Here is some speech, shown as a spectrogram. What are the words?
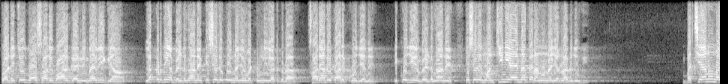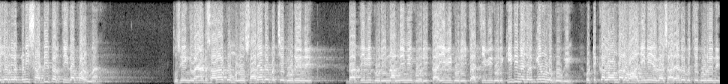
ਤੁਹਾਡੇ ਚੋਂ ਵੀ ਬਹੁਤ ਸਾਰੇ ਬਾਹਰ ਗਏ ਨੇ, ਮੈਂ ਵੀ ਗਿਆ। ਲੱਕੜ ਦੀਆਂ ਬਿਲਡਿੰਗਾਂ ਨੇ, ਕਿਸੇ ਦੇ ਕੋਈ ਨਜ਼ਰ ਵੱਟੂ ਨਹੀਂ ਲਟਕਦਾ। ਸਾਰਿਆਂ ਦੇ ਘਰ ਇੱਕੋ ਜਿਹੇ ਨੇ, ਇੱਕੋ ਜਿਹੀਆਂ ਬਿਲਡਿੰਗਾਂ ਨੇ। ਕਿਸੇ ਦੇ ਮਨ 'ਚ ਹੀ ਨਹੀਂ ਆਇਆ ਇਹਨਾਂ ਘਰਾਂ ਨੂੰ ਨਜ਼ਰ ਲੱਗ ਜੂਗੀ। ਬੱਚਿਆਂ ਨੂੰ ਨਜ਼ਰ ਲੱਗਣੀ ਸਾਡੀ ਧਰਤੀ ਦਾ ਭਰਮ ਹੈ। ਤੁਸੀਂ ਇੰਗਲੈਂਡ ਸਾਰਾ ਘੁੰਮ ਲਓ, ਸਾਰਿਆਂ ਦੇ ਬੱਚੇ ਗੋਰੇ ਨੇ। ਦਾਦੀ ਵੀ ਗੋਰੀ, ਨਾਨੀ ਵੀ ਗੋਰੀ, ਤਾਈ ਵੀ ਗੋਰੀ, ਚਾਚੀ ਵੀ ਗੋਰੀ, ਕਿਹਦੀ ਨਜ਼ਰ ਕਿਹਨੂੰ ਲੱਗੂਗੀ? ਉਹ ਟਿੱਕਾ ਲਾਉਣ ਦਾ ਰਿਵਾਜ ਹੀ ਨਹੀਂ ਹੈਗਾ, ਸਾਰਿਆਂ ਦੇ ਬੱਚੇ ਗੋਰੇ ਨੇ।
